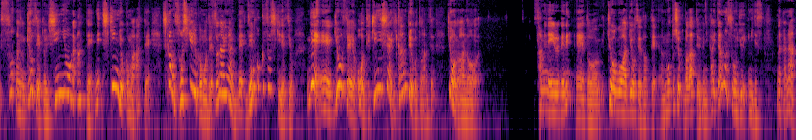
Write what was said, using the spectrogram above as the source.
そあの行政という信用があって、ね、資金力もあって、しかも組織力も絶大なんで、全国組織ですよ。で、えー、行政を敵にしてはいかんということなんですよ。今日のあの、サムネイルでね、えっ、ー、と、競合は行政だって、元職場だっていうふうに書いてあるのはそういう意味です。だから、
